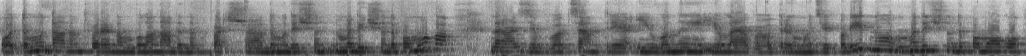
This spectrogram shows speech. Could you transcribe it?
От тому даним тваринам була надана перша домедична медична допомога. Наразі в центрі і вони, і леви отримують відповідну медичну допомогу.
